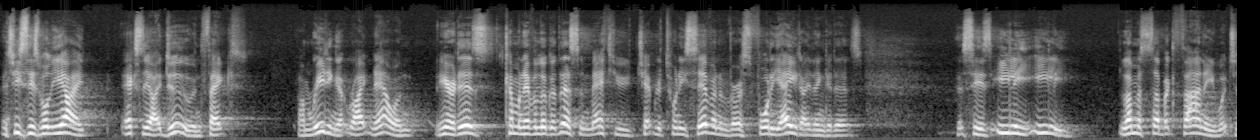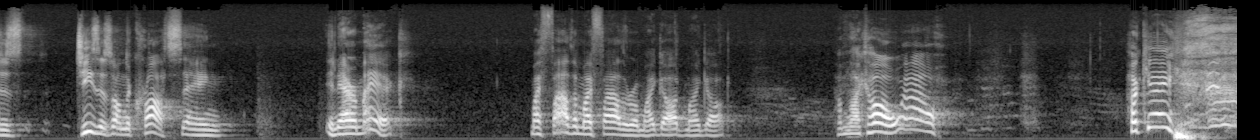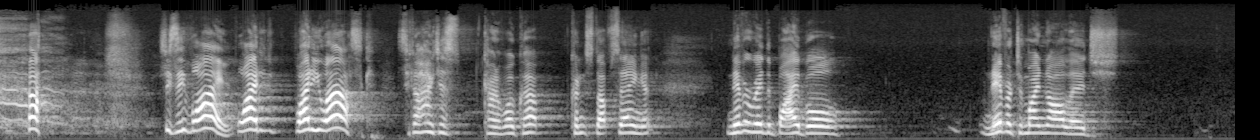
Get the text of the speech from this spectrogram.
And she says, Well, yeah, I, actually, I do. In fact, I'm reading it right now, and here it is. Come and have a look at this in Matthew chapter 27 and verse 48, I think it is. It says, Eli, Eli, lama sabachthani, which is Jesus on the cross saying, in Aramaic. My father, my father, oh my God, my God. I'm like, oh, wow. Okay. she said, why? Why, did, why do you ask? I said, I just kind of woke up, couldn't stop saying it. Never read the Bible, never to my knowledge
